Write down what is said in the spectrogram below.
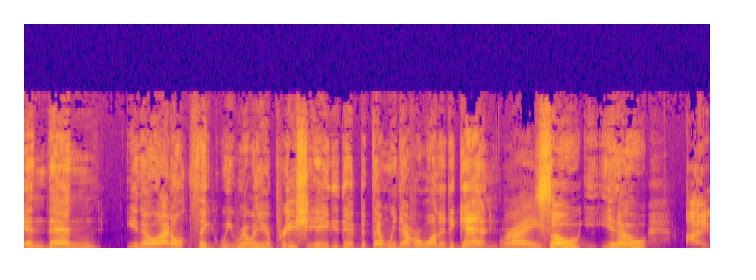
and then. You know, I don't think we really appreciated it, but then we never won it again. Right. So, you know, I,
